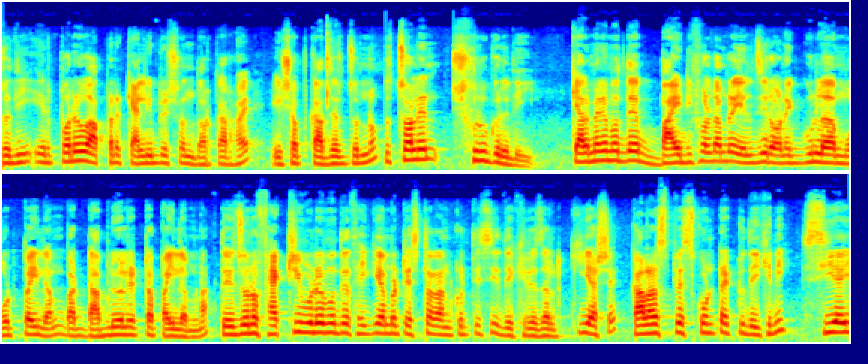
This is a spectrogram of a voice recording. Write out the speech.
যদি এরপরেও আপনার ক্যালিব্রেশন দরকার হয় এইসব কাজের জন্য। তো চলেন শুরু করে দিই। ক্যালমেনের মধ্যে বাই ডিফল্ট আমরা এলজির অনেকগুলা মোড পাইলাম বাট ডাব্লিউএল এরটা পাইলাম না। তো এই জন্য ফ্যাক্টরি মোডের মধ্যে থেকে আমরা টেস্টটা রান করতেছি, দেখি রেজাল্ট কি আসে। কালার স্পেস কোনটা একটু দেখিনি সিআই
